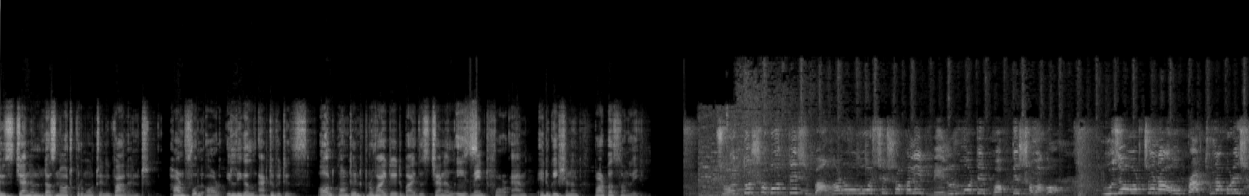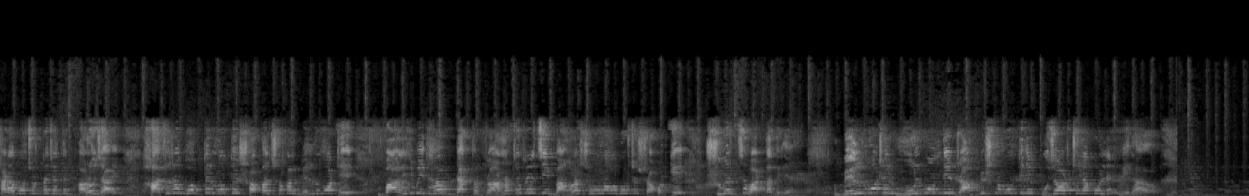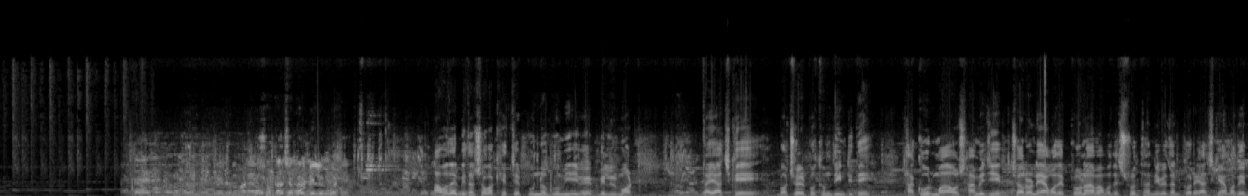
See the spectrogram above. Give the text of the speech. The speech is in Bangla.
This channel does not promote any violent, harmful, or illegal activities. All content provided by this channel is meant for an educational purpose only. চোদ্দশো বত্রিশ বাংলা নববর্ষের সকালে বেলুর মঠে ভক্তের সমাগম পূজা অর্চনা ও প্রার্থনা করে সারা বছরটা যাতে ভালো যায় হাজারো ভক্তের মধ্যে সকাল সকাল বেলুর মঠে বালির বিধায়ক ডাক্তার রানা চ্যাটার্জি বাংলা শুভ নববর্ষের সকলকে শুভেচ্ছা বার্তা দিলেন। বেলুর মঠের মূল মন্দির রামকৃষ্ণ মন্দিরে পূজা অর্চনা করলেন বিধায়ক। সকাল সকাল বেলুর মঠে। আমাদের বিধানসভা ক্ষেত্রের পূর্ণভূমি বেলুর মঠ। তাই আজকে বছরের প্রথম দিনটিতে ঠাকুর, মা ও স্বামীজির চরণে আমাদের প্রণাম, আমাদের শ্রদ্ধা নিবেদন করে আজকে আমাদের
